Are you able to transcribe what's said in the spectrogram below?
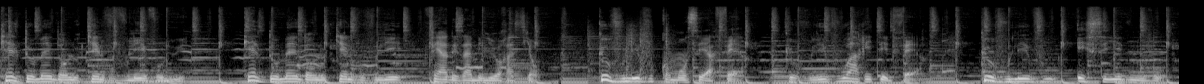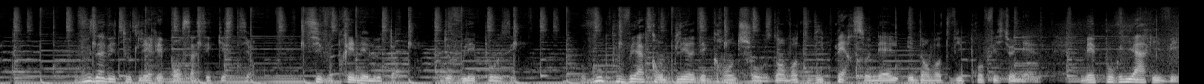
Quel domaine dans lequel vous voulez évoluer? Quel domaine dans lequel vous voulez faire des améliorations? Que voulez-vous commencer à faire? Que voulez-vous arrêter de faire Que voulez-vous essayer de nouveau? Vous avez toutes les réponses à ces questions si vous prenez le temps de vous les poser. Vous pouvez accomplir des grandes choses dans votre vie personnelle et dans votre vie professionnelle. Mais pour y arriver,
